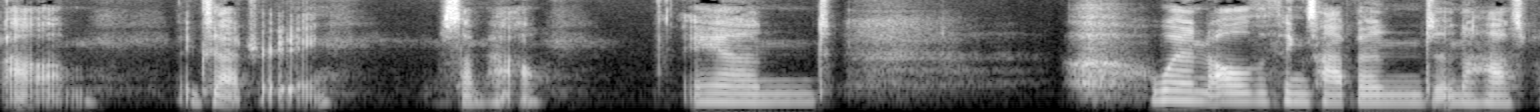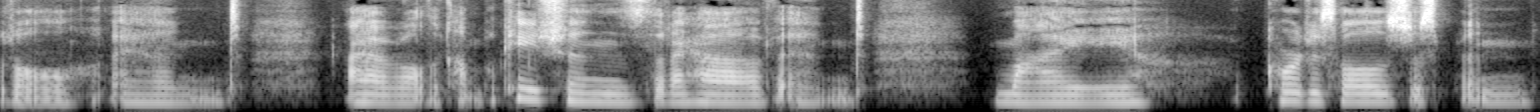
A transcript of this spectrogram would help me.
um, exaggerating somehow. And when all the things happened in the hospital and I have all the complications that I have and my cortisol has just been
